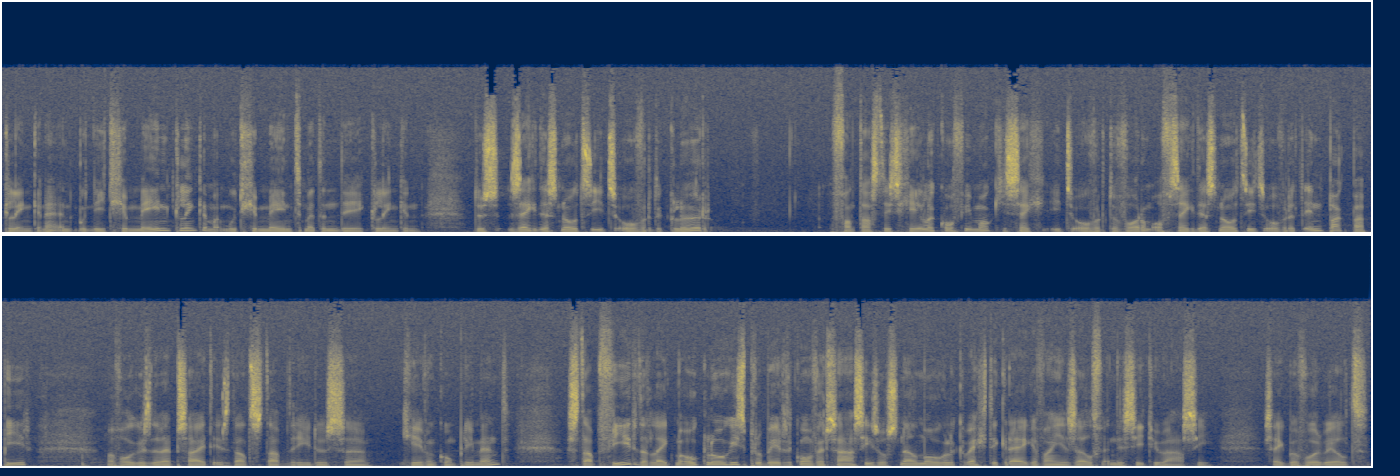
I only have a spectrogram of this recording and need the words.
klinken. Hè. En het moet niet gemeen klinken, maar het moet gemeend met een D klinken. Dus zeg desnoods iets over de kleur fantastisch gele koffiemokjes. Zeg iets over de vorm of zeg desnoods iets over het inpakpapier. Maar volgens de website is dat stap 3. Dus uh, geef een compliment. Stap 4, dat lijkt me ook logisch. Probeer de conversatie zo snel mogelijk weg te krijgen van jezelf en de situatie. Zeg bijvoorbeeld,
